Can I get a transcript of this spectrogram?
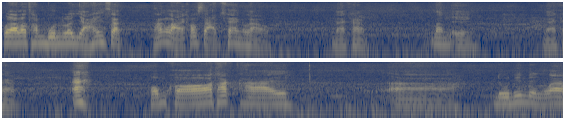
เวลาเราทำบุญเราอยากให้สัตว์ทั้งหลายเขาสาบแช่งเรานะครับ นั่นเองนะครับอะผมขอทักทายดูนิดนึงว่า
